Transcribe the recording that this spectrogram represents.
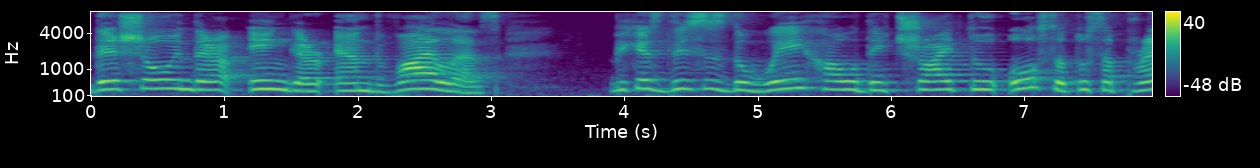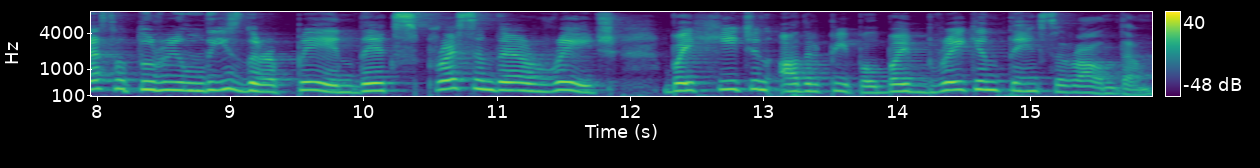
They're showing their anger and violence because this is the way how they try to also to suppress or to release their pain They're expressing their rage by hitting other people by breaking things around them.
